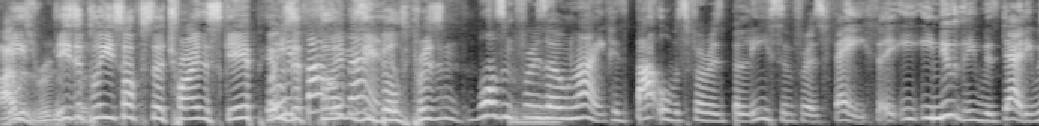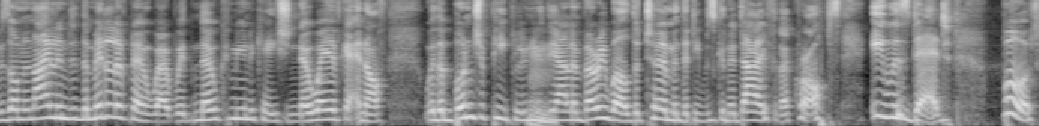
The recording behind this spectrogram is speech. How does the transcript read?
I was He's- rooting He's a police officer trying to escape. It was a flimsy built prison. wasn't for his own life. His battle was for his beliefs and for his faith. He, he knew that he was dead. He was on an island in the middle of nowhere with no communication, no way of getting off, with a bunch of people who knew hmm. the island very well, determined that he was going to die for their crops. He was dead. But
